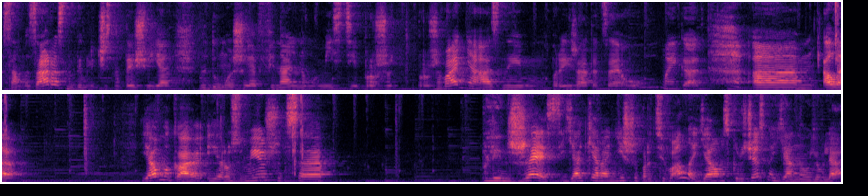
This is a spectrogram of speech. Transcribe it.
саме зараз, не дивлячись на те, що я не думаю, що я в фінальному місці прожи- проживання, а з ним переїжджати це о май гад. Ем, але я вмикаю, і я розумію, що це. Блін, жесть, як я раніше працювала, я вам скажу чесно, я не уявляю.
